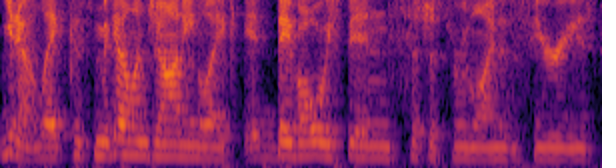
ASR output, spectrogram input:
you know, like because Miguel and Johnny, like it, they've always been such a through line of the series.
